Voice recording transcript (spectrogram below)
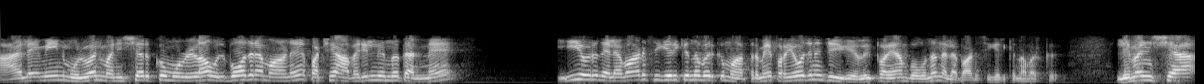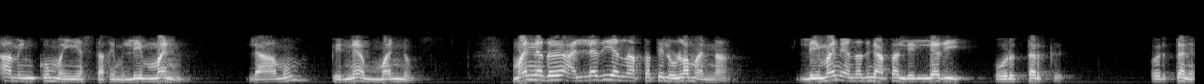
ആലമീൻ മുഴുവൻ മനുഷ്യർക്കുമുള്ള ഉത്ബോധനമാണ്. പക്ഷെ അവരിൽ നിന്ന് തന്നെ ഈ ഒരു നിലപാട് സ്വീകരിക്കുന്നവർക്ക് മാത്രമേ പ്രയോജനം ചെയ്യുകയുള്ളൂ. ഈ പറയാൻ പോകുന്ന നിലപാട് സ്വീകരിക്കുന്നവർക്ക്. ലിമൻ ഷാ അമിൻകും മയ്യസ്തഹിം ലിമൻ ലാമും പിന്നെ മന്നും. മന്നത് അല്ലതി എന്ന അർത്ഥത്തിലുള്ള മന്നാണ്. ലിമൻ എന്നതിന്റെ അർത്ഥം ലില്ലതി ഒരുത്തർക്ക് ഒരുത്തന്.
